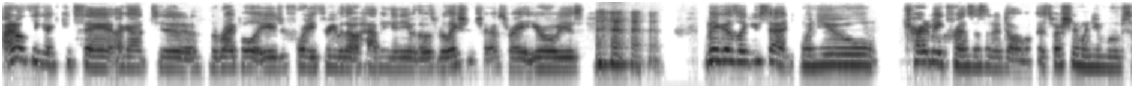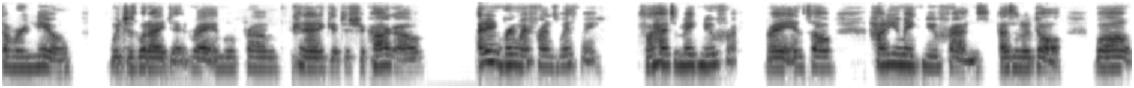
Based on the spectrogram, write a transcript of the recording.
I don't think I could say I got to the ripe old age of 43 without having any of those relationships, right? You're always, because like you said, when you try to make friends as an adult, especially when you move somewhere new, which is what I did, right? I moved from Connecticut to Chicago. I didn't bring my friends with me. So I had to make new friends right? And so, how do you make new friends as an adult? Well,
